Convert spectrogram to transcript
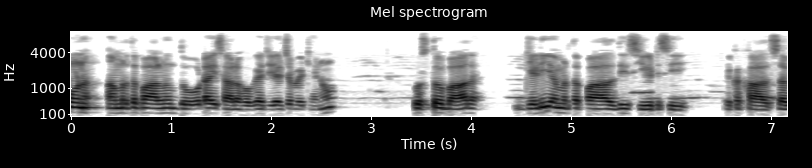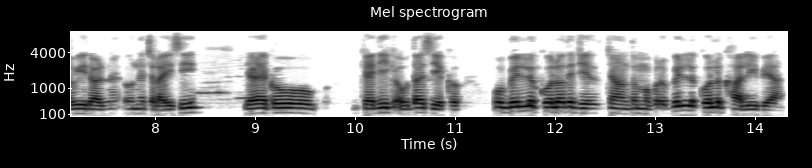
ਹੁਣ ਅੰਮ੍ਰਿਤਪਾਲ ਨੂੰ 2 2.5 ਸਾਲ ਹੋ ਗਏ ਜੇਲ੍ਹ 'ਚ ਬੈਠੇ ਨੂੰ। ਉਸ ਤੋਂ ਬਾਅਦ ਜਿਹੜੀ ਅੰਮ੍ਰਿਤਪਾਲ ਦੀ ਸੀਟ ਸੀ, ਇੱਕ ਖਾਲਸਾ ਵੀਰ ਵਾਲੇ ਨੇ, ਉਹਨੇ ਚਲਾਈ ਸੀ। ਜਿਹੜਾ ਇੱਕ ਉਹ ਕਹਿ ਦਈਏ ਕਿ ਅਹੁਦਾ ਸੀ ਇੱਕ, ਉਹ ਬਿਲਕੁਲ ਉਹਦੇ ਜੇਲ੍ਹ ਚ ਆਉਣ ਤੋਂ ਮਗਰੋਂ ਬਿਲਕੁਲ ਖਾਲੀ ਪਿਆ।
